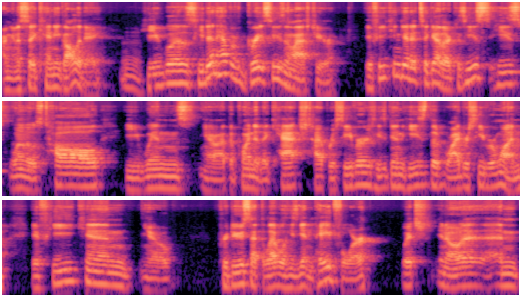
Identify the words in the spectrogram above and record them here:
I'm going to say Kenny Golladay. Mm. He was he didn't have a great season last year. If he can get it together, because he's he's one of those tall, he wins, you know, at the point of the catch type receivers. He's been he's the wide receiver one. If he can, you know, produce at the level he's getting paid for, which you know, and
